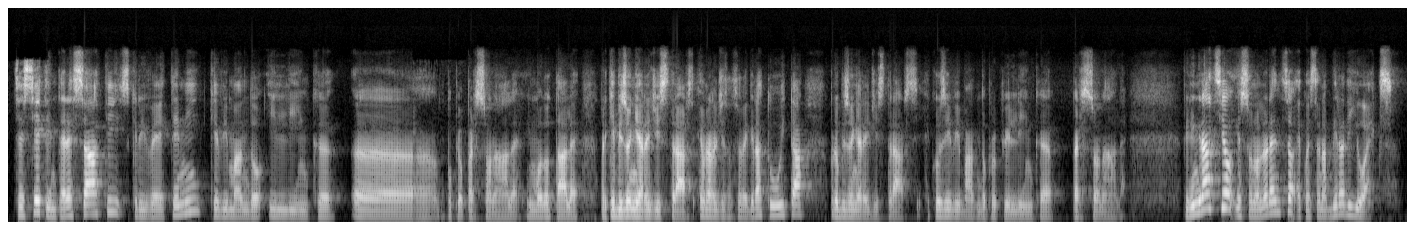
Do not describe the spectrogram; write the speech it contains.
se siete interessati, scrivetemi che vi mando il link eh, proprio personale, in modo tale, perché bisogna registrarsi. È una registrazione gratuita, però bisogna registrarsi e così vi mando proprio il link personale. Vi ringrazio, io sono Lorenzo e questa è una birra di UX.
